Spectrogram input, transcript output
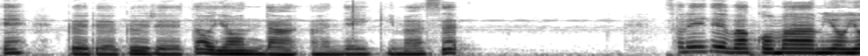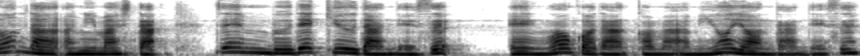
て、ぐるぐると4段編んでいきます。それでは細編みを4段編みました。全部で9段です。円を5段、細編みを4段です。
